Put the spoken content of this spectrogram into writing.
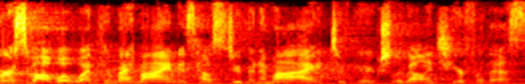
First of all, what went through my mind is how stupid am I to actually volunteer for this?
